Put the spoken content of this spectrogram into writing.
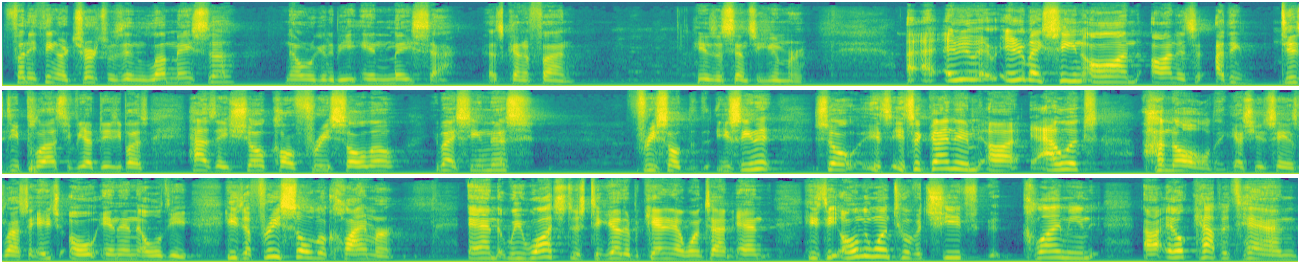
Funny thing, our church was in La Mesa. Now we're going to be in Mesa. That's kind of fun. He has a sense of humor. Anybody seen on on I think Disney Plus, if you have Disney Plus, has a show called Free Solo. You might seen this? Free Soul. You seen it? So it's, it's a guy named uh, Alex Honnold, I guess you'd say his last name, H O N N O D. He's a free solo climber. And we watched this together, Buchanan at one time, and he's the only one to have achieved climbing uh, El Capitan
